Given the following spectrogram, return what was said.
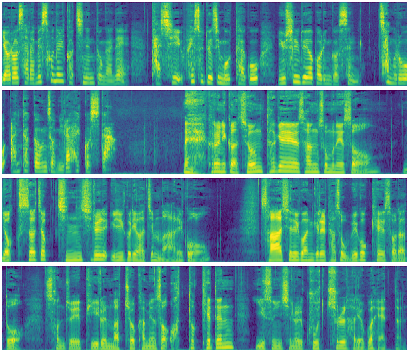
여러 사람의 손을 거치는 동안에 다시 회수되지 못하고 유실되어 버린 것은 참으로 안타까운 점이라 할 것이다. 네, 그러니까 정탁의 상소문에서 역사적 진실을 읽으려 하지 말고 사실관계를 다소 왜곡해서라도 선조의 비위를 맞춰가면서 어떻게든 이순신을 구출하려고 했던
